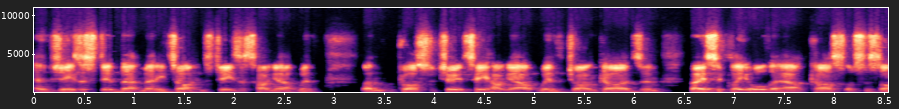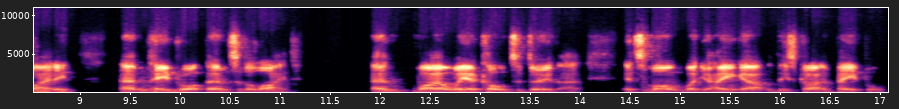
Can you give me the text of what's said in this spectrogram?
And jesus did that many times. Jesus hung out with um, prostitutes. He hung out with drunkards and basically all the outcasts of society and he brought them to the light. And while we are called to do that it's more when you're hanging out with these kind of people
